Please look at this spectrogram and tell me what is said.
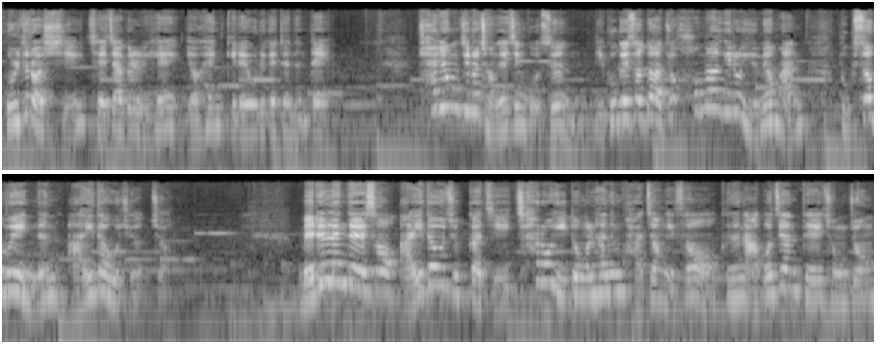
Gold Rush 제작을 위해 여행길에 오르게 되는데, 촬영지로 정해진 곳은 미국에서도 아주 험하기로 유명한 북서부에 있는 아이다호주였죠. 메릴랜드에서 아이다호주까지 차로 이동을 하는 과정에서 그는 아버지한테 종종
